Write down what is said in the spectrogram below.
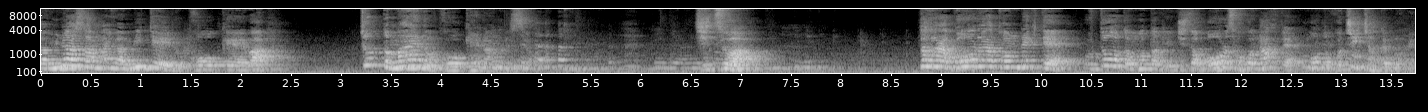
だから皆さんが今見ている光景はちょっと前の光景なんですよ。実は。だからボールが飛んできて打とうと思った時に実はボールそこなくてもっとこっち行っちゃってるわけ。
